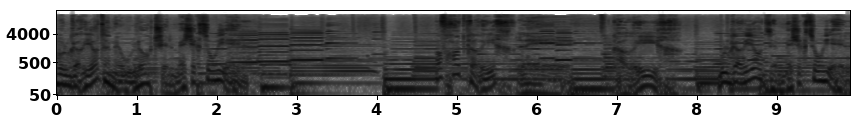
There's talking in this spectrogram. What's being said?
הבולגריות המעולות של משק צוריאל. הופכות כריך לכריך. בולגריות זה משק צוריאל,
